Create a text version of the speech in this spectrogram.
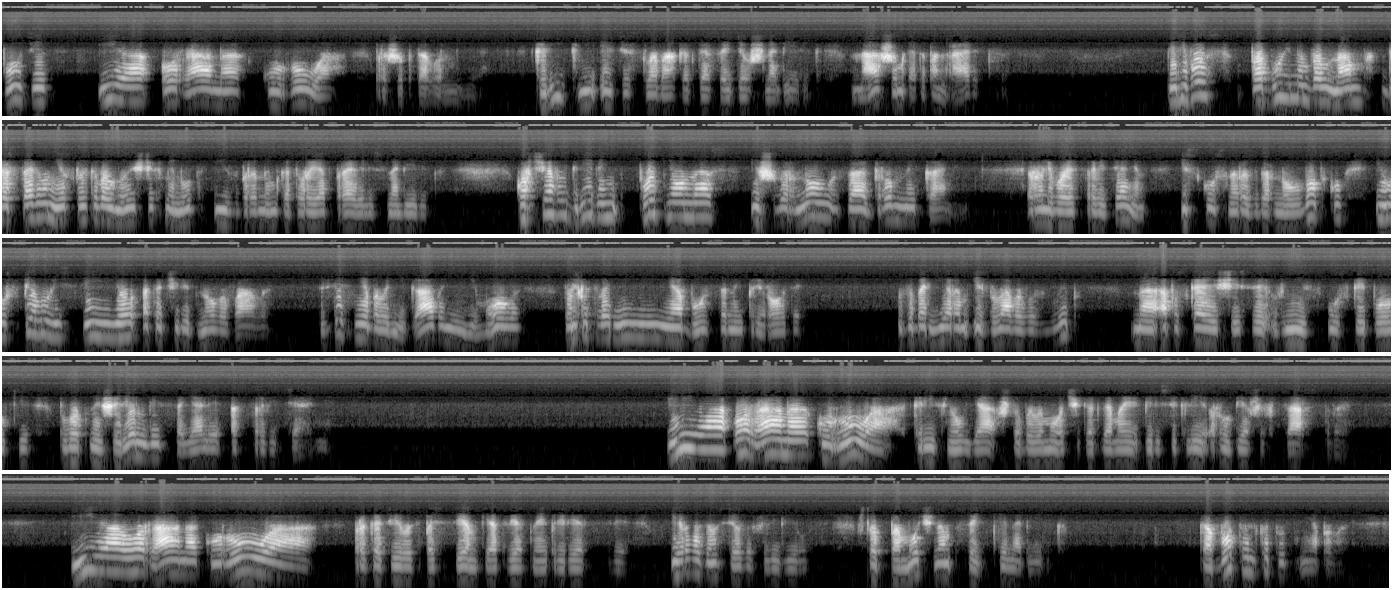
будет Иа Орана Куруа, прошептал он мне. Крикни эти слова, когда сойдешь на берег. Нашим это понравится. Перевоз по буйным волнам доставил несколько волнующих минут избранным, которые отправились на берег. Курчавый гребень поднял нас и швырнул за огромный камень. Рулевой островитянин искусно развернул лодку и успел увести ее от очередного вала. Здесь не было ни гавани, ни мола, только творение необузданной природы. За барьером из лавовых глыб на опускающейся вниз узкой полке плотной шеренгой стояли островитяне. «Иа Орана Куруа!» — крикнул я, что было мочи, когда мы пересекли рубеж их царства. «Иаорана Куруа!» прокатилось по стенке ответное приветствие, и разом все зашевелилось, чтобы помочь нам сойти на берег. Кого только тут не было.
